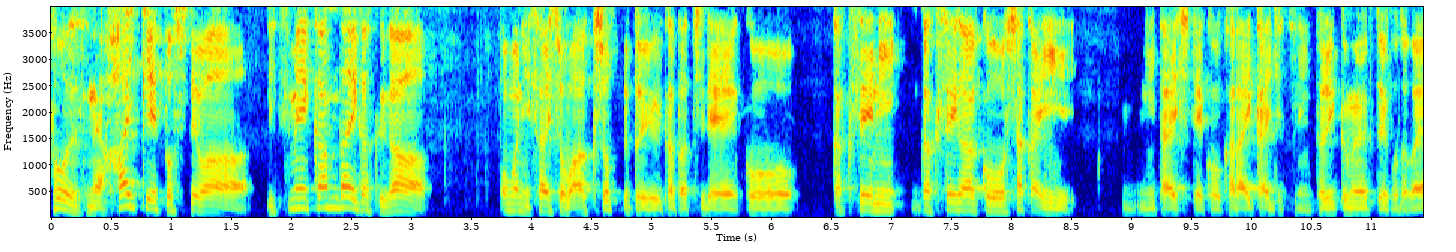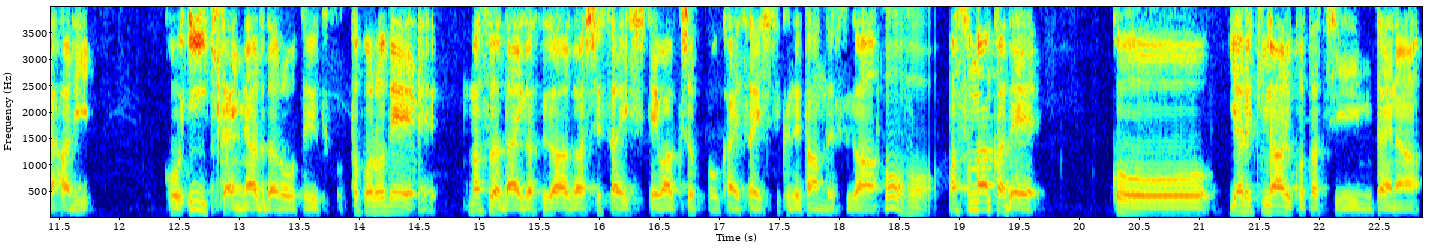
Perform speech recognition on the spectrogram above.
そうですね。背景としては立命館大学が主に最初ワークショップという形でこう学生に学生がこう社会に対してこう課題解決に取り組むということがやはりこういい機会になるだろうというところで、まずは大学側が主催してワークショップを開催してくれたんですが、ほうほう。まあ、その中で、こう、やる気のある子たちみたいな、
